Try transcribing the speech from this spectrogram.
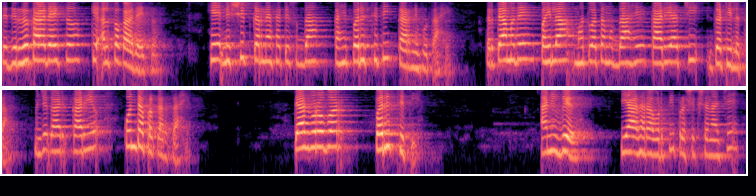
ते दीर्घकाळ द्यायचं की अल्पकाळ द्यायचं? हे निश्चित करण्यासाठी सुद्धा काही परिस्थिती कारणीभूत आहे. तर त्यामध्ये पहिला महत्त्वाचा मुद्दा आहे कार्याची जटिलता. म्हणजे कार कार्य कोणत्या प्रकारचं आहे? त्याचबरोबर परिस्थिती आणि वेळ या आधारावरती प्रशिक्षणाचे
